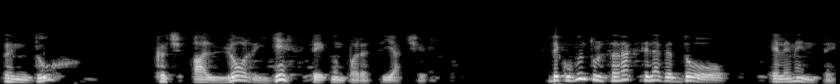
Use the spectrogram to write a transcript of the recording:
în duh, căci al lor este împărăția cerii. De cuvântul sărac se leagă două elemente.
